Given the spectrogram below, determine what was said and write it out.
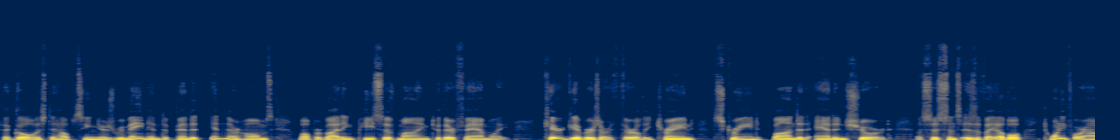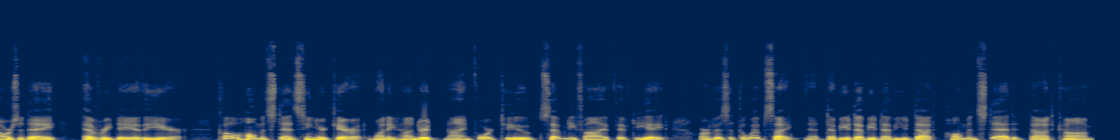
the goal is to help seniors remain independent in their homes while providing peace of mind to their family. Caregivers are thoroughly trained, screened, bonded, and insured. Assistance is available 24 hours a day, every day of the year. Call Home Instead Senior Care at 1 800 942 7558 or visit the website at www.homeinstead.com,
